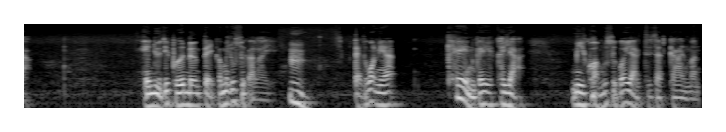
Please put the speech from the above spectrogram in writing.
ยะ เห็นอยู่ที่พื้นเดินเตะก็ไม่รู้สึกอะไร อืมแต่ทุกวันเนี้ยแค่เห็นขยะ มีความรู้สึกว่าอยากจะจัดการมัน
